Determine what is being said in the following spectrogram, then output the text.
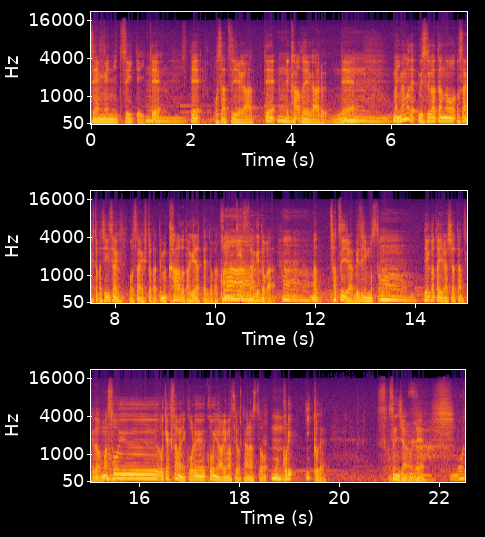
前面についていて、うんでお札入れがあって、でカード入れがあるんで、まあ、今まで薄型のお財布とか小さいお財布とかって、まあ、カードだけだったりとかコインケースだけとかまあ、札入れは別に持つとかっていう方いらっしゃったんですけど、まあ、そういうお客様にこれこういうのありますよって話すと、もうこれ1個で済んじゃうので。も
